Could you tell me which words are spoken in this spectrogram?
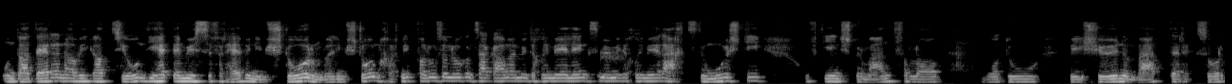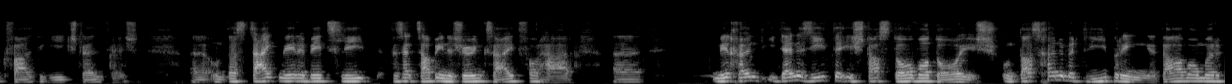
Und an dieser Navigation, die hätte müssen verheben im Sturm, weil im Sturm kannst du nicht vorausschauen und sagen, ah, wir müssen ein bisschen mehr links, wir müssen ein bisschen mehr rechts. Du musst dich auf die Instrumente verlassen, wo du bei schönem Wetter sorgfältig eingestellt hast. Äh, und das zeigt mir ein bisschen, das hat Sabine schön gesagt vorher, äh, wir können, in diesen Seiten ist das da, was da ist. Und das können wir reinbringen. Da, wo wir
